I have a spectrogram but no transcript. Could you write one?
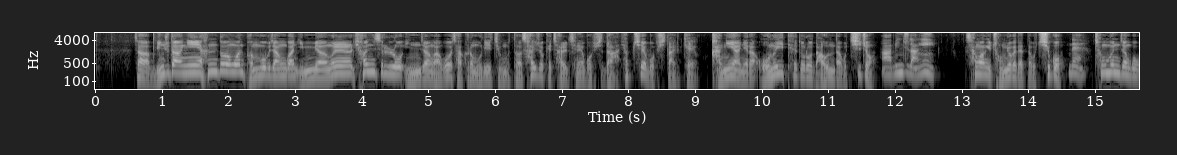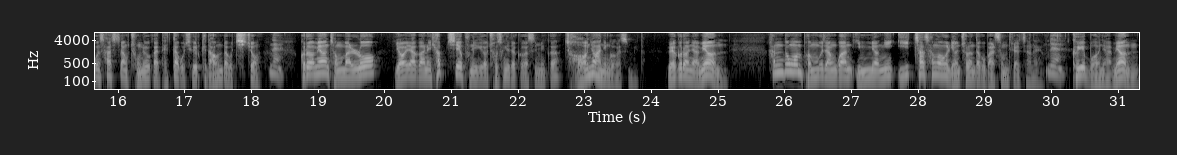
자, 민주당이 한동훈 법무부 장관 임명을 현실로 인정하고 자, 그럼 우리 지금부터 사이좋게 잘 지내 봅시다. 협치해 봅시다. 이렇게 강이 아니라 온의 태도로 나온다고 치죠. 아, 민주당이 상황이 종료가 됐다고 치고 네. 청문 정국은 사실상 종료가 됐다고 치고 이렇게 나온다고 치죠. 네. 그러면 정말로 여야 간의 협치의 분위기가 조성이 될 것 같습니까? 전혀 아닌 것 같습니다. 왜 그러냐면 한동훈 법무장관 임명이 2차 상황을 연출한다고 말씀을 드렸잖아요. 네. 그게 뭐냐면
